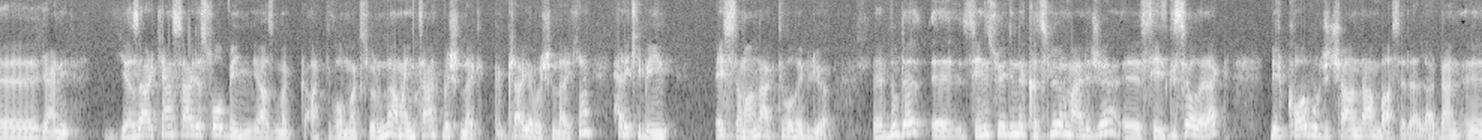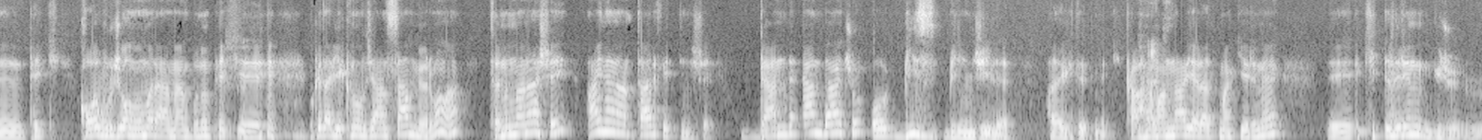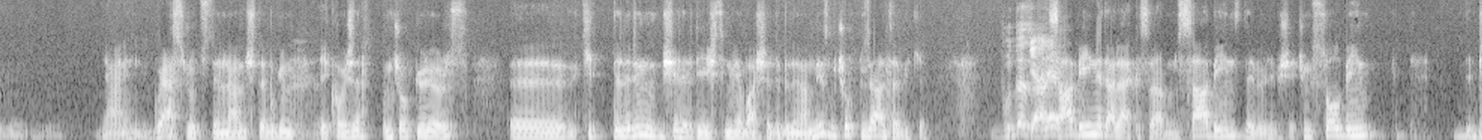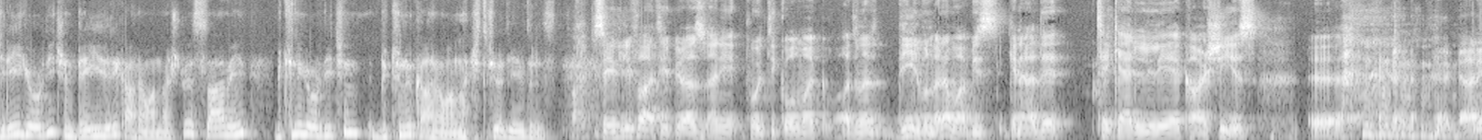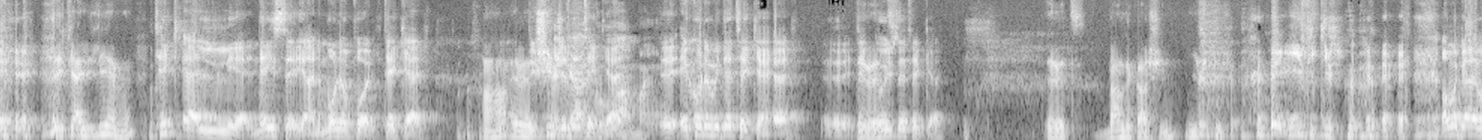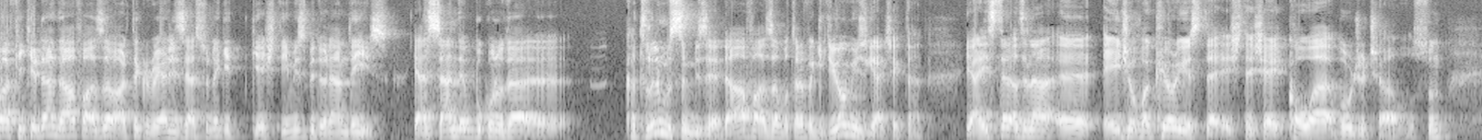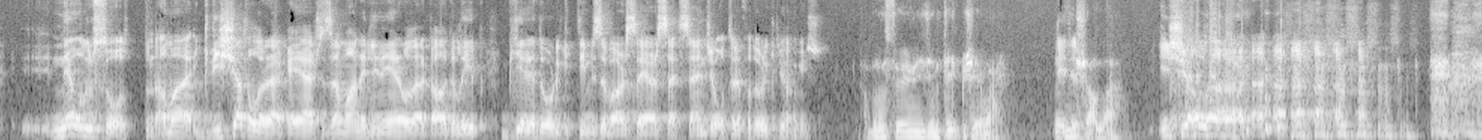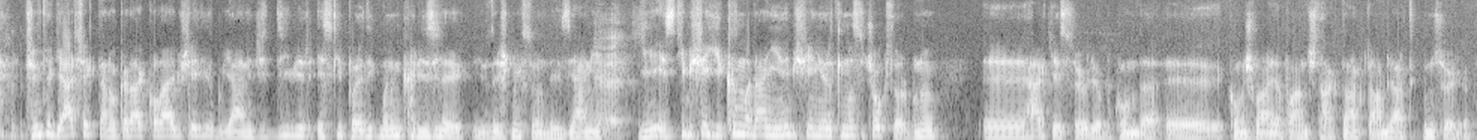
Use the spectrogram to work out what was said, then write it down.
yani yazarken sadece sol beyin yazmak, aktif olmak zorunda ama internet başındayken, klavye başındayken her iki beyin eş zamanlı aktif olabiliyor. E, bu da e, senin söylediğine katılıyorum ayrıca e, sezgisi olarak bir kova burcu çağından bahsederler. Ben e, pek kova burcu olmama rağmen bunu pek e, bu kadar yakın olacağını sanmıyorum ama tanımlanan şey aynen tarif ettiğin şey. Benden daha çok o biz bilinciyle hareket etmek. Kahramanlar evet. yaratmak yerine e, kitlelerin gücü, yani grassroots denilen işte bugün ekolojide bunu çok görüyoruz. E, kitlelerin bir şeyleri değiştirmeye başladığı bir dönemdeyiz. Bu çok güzel tabii ki. Bu da zaten... Yani, sağ beyinle de alakası var bunun. Sağ beyin de böyle bir şey. Çünkü sol beyin bireyi gördüğü için bireyleri kahramanlaştırıyor. Sağ beyin bütünü gördüğü için bütünü kahramanlaştırıyor diyebiliriz. Sevgili Fatih biraz hani politik olmak adına değil bunlar ama biz genelde tekelliliğe karşıyız. Ee, yani tekelliliğe mi? Tekelliliğe. Neyse yani monopol, tekel. Aha, evet. Düşüncede tekel. tekel. Ee, ekonomide tekel. Ee, teknolojide evet. tekel. Evet. Ben de karşıyım. İyi fikir. İyi fikir. Ama galiba fikirden daha fazla artık realizasyona geçtiğimiz bir dönemdeyiz. Yani sen de bu konuda e, katılır mısın bize? Daha fazla bu tarafa gidiyor muyuz gerçekten? Yani ister adına e, Age of Aquarius'ta işte şey kova burcu çağı olsun. E, ne olursa olsun ama gidişat olarak eğer zamanı lineer olarak algılayıp bir yere doğru gittiğimizi varsayarsak sence o tarafa doğru gidiyor muyuz? Buna söyleyebileceğim tek bir şey var. Nedir? İnşallah. İnşallah. çünkü gerçekten o kadar kolay bir şey değil bu. Yani ciddi bir eski paradigmanın kriziyle yüzleşmek zorundayız. Yani evet. eski bir şey yıkılmadan yeni bir şeyin yaratılması çok zor. Bunu e, herkes söylüyor bu konuda e, konuşmalar yapan işte Haktan Akdoğan bile artık bunu söylüyor.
